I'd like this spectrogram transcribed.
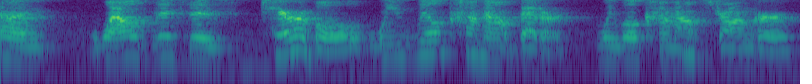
um, while this is terrible we will come out better we will come out stronger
